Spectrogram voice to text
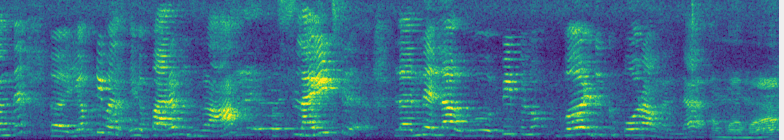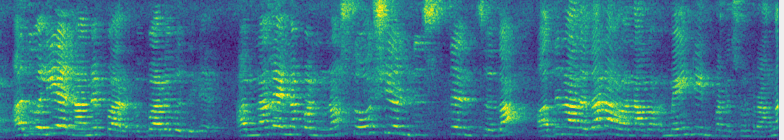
வந்து எப்படி பரவுதுன்னா ஃப்ளைட்ல இருந்து எல்லா பீப்புளும் வேர்ல்டுக்கு போறாங்கல்ல? ஆமா ஆமா. அது வழியா எல்லாமே பர- பரவுது அதனால என்ன பண்ணணும்னா சோஷியல் டிஸ்டன்ஸ் தான் அதனால தான் நம்ம நம்ம மெயின்டைன் பண்ண சொல்றாங்க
